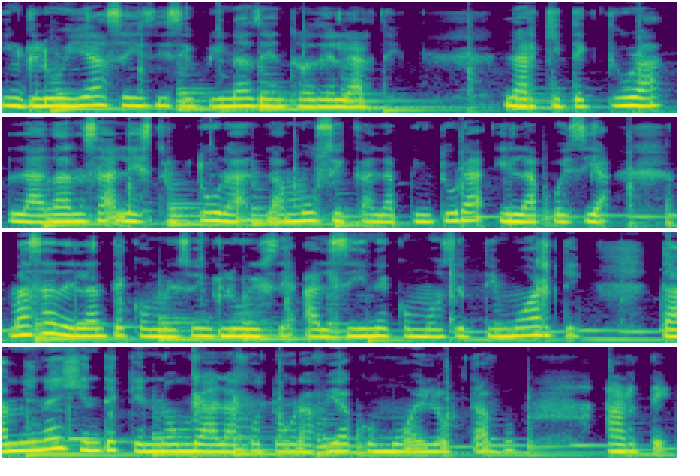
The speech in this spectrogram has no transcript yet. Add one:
incluía seis disciplinas dentro del arte. La arquitectura, la danza, la estructura, la música, la pintura y la poesía. Más adelante comenzó a incluirse al cine como séptimo arte. También hay gente que nombra a la fotografía como el octavo arte,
